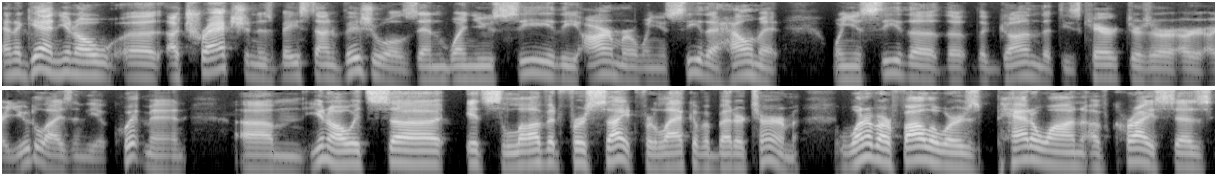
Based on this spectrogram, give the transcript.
And again, you know, uh, attraction is based on visuals. And when you see the armor, when you see the helmet, when you see the the, the gun that these characters are, are, are utilizing, the equipment, um, you know, it's uh, it's love at first sight, for lack of a better term. One of our followers, Padawan of Christ, says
